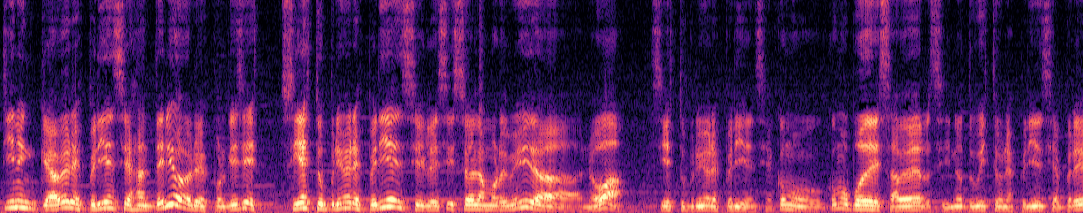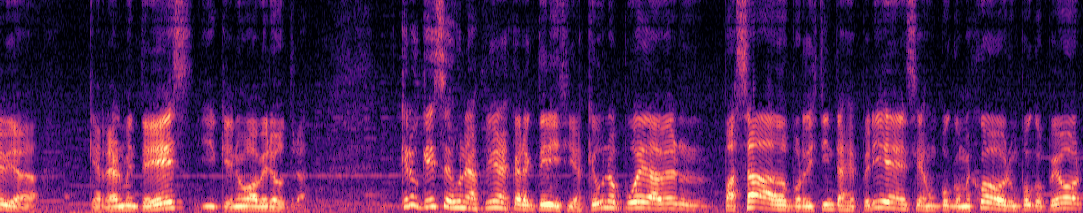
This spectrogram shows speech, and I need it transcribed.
tienen que haber experiencias anteriores, porque si es, si es tu primera experiencia y le decís soy el amor de mi vida, no va. Si es tu primera experiencia, ¿cómo, cómo podés saber si no tuviste una experiencia previa que realmente es y que no va a haber otra? Creo que esa es una de las primeras características, que uno puede haber pasado por distintas experiencias, un poco mejor, un poco peor,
